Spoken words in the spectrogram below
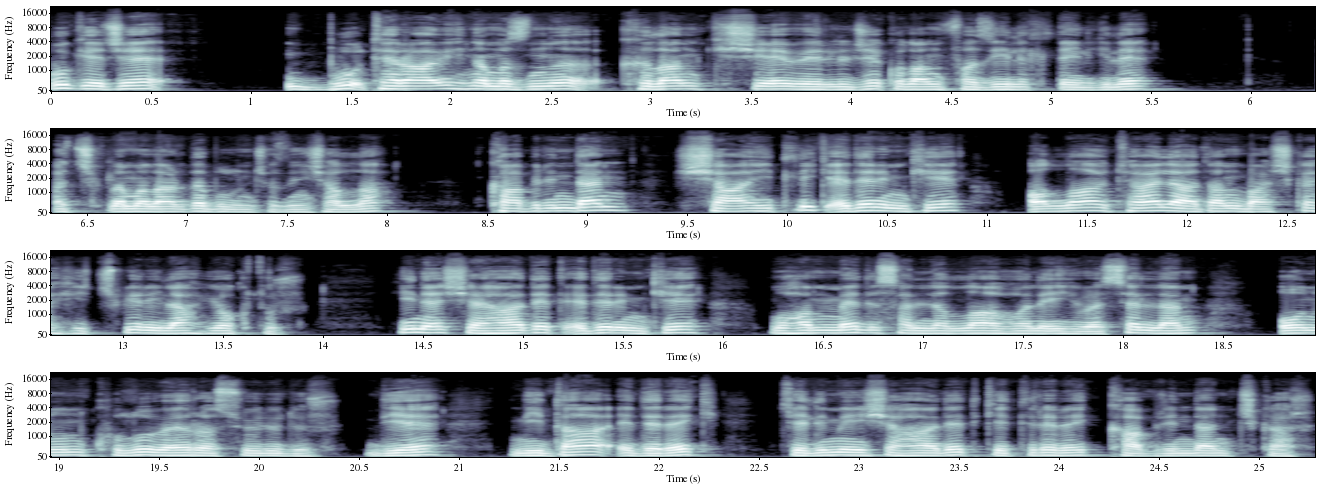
Bu gece bu teravih namazını kılan kişiye verilecek olan faziletle ilgili açıklamalarda bulunacağız inşallah. Kabrinden şahitlik ederim ki Allahü Teala'dan başka hiçbir ilah yoktur. Yine şehadet ederim ki Muhammed sallallahu aleyhi ve sellem onun kulu ve Resulüdür diye nida ederek kelime-i şehadet getirerek kabrinden çıkar.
